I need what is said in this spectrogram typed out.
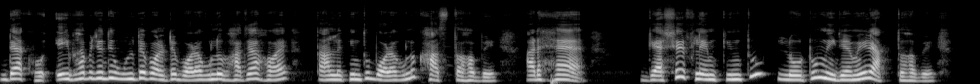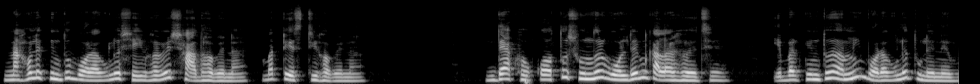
দেখো, এইভাবে যদি উল্টে পাল্টে বড়াগুলো ভাজা হয়, তাহলে কিন্তু বড়াগুলো খাসতে হবে। আর হ্যাঁ গ্যাসের ফ্লেম কিন্তু লো টু মিডিয়ামেই রাখতে হবে। না হলে কিন্তু বড়াগুলো সেইভাবে স্বাদ হবে না বা টেস্টি হবে না। দেখো, কত সুন্দর গোল্ডেন কালার হয়েছে। এবার কিন্তু আমি বড়াগুলো তুলে নেব।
